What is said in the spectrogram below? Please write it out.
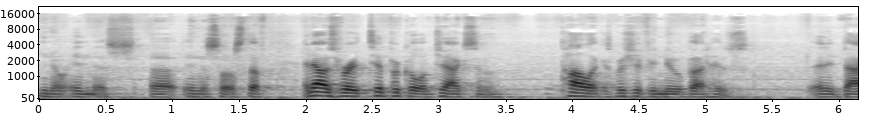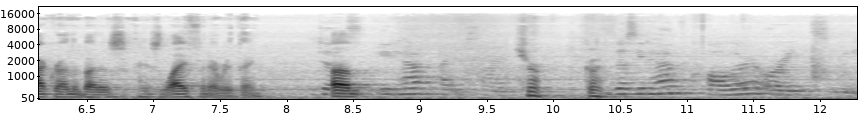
you know, in this uh, in this sort of stuff. And that was very typical of Jackson Pollock, especially if you knew about his any background about his, his life and everything. Does Um, it have, I'm sorry, Sure, go ahead. does it have color or it's me?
